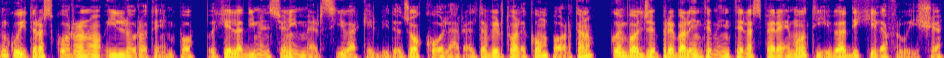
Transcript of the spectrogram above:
in cui trascorrono il loro tempo, poiché la dimensione immersiva che il videogioco o la realtà virtuale comportano coinvolge prevalentemente la sfera emotiva di chi la fruisce,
